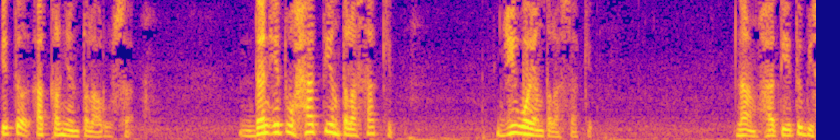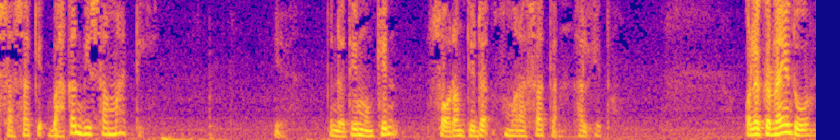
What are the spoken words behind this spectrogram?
itu akalnya yang telah rusak. Dan itu hati yang telah sakit. Jiwa yang telah sakit. Nah, hati itu bisa sakit, bahkan bisa mati. Ya, kendati mungkin seorang tidak merasakan hal itu. Oleh karena itu,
